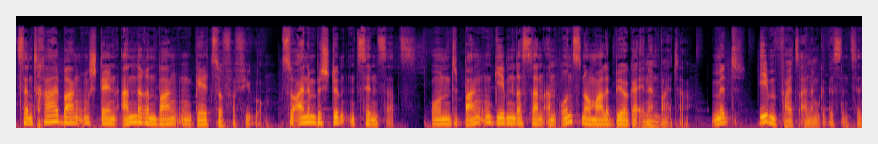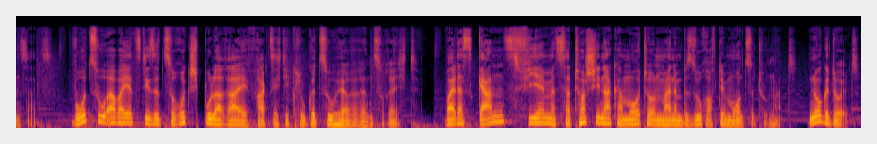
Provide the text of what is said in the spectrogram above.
Zentralbanken stellen anderen Banken Geld zur Verfügung. Zu einem bestimmten Zinssatz. Und Banken geben das dann an uns normale BürgerInnen weiter. Mit ebenfalls einem gewissen Zinssatz. Wozu aber jetzt diese Zurückspulerei, fragt sich die kluge Zuhörerin zurecht. Weil das ganz viel mit Satoshi Nakamoto und meinem Besuch auf dem Mond zu tun hat. Nur Geduld.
